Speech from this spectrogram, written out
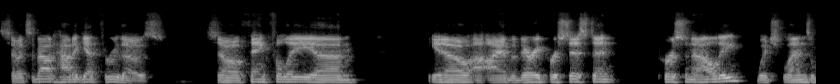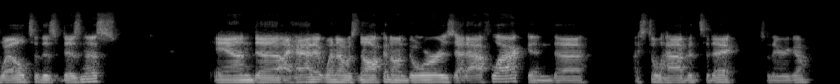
So it's about how to get through those. So thankfully, um, you know, I have a very persistent personality, which lends well to this business and uh, I had it when I was knocking on doors at Aflac, and uh, I still have it today. So there you go.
